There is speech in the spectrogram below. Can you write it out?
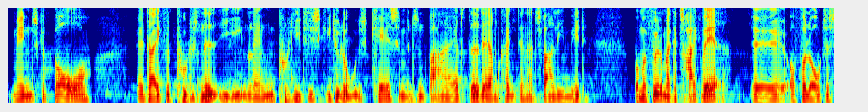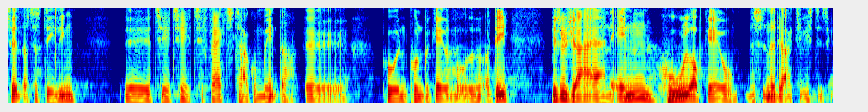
menneske, borger, øh, der ikke vil puttes ned i en eller anden politisk, ideologisk kasse, men sådan bare er et sted der omkring den ansvarlige midte, hvor man føler, man kan trække vejret øh, og få lov til selv at tage stilling øh, til, til, til facts, til argumenter øh, på, en, på en begavet måde. Og det, det synes jeg er en anden hovedopgave ved siden af det aktivistiske.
